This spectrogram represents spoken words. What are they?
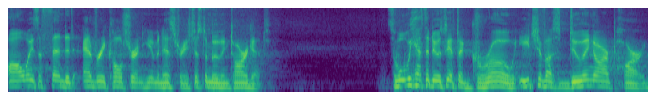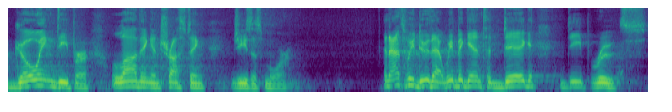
always offended every culture in human history. It's just a moving target. So, what we have to do is we have to grow, each of us doing our part, going deeper, loving and trusting Jesus more. And as we do that, we begin to dig deep roots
